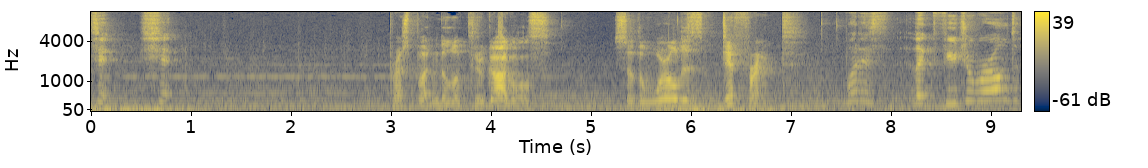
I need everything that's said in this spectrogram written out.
Shit. Shit. Press button to look through goggles. So the world is different. What is like future world?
